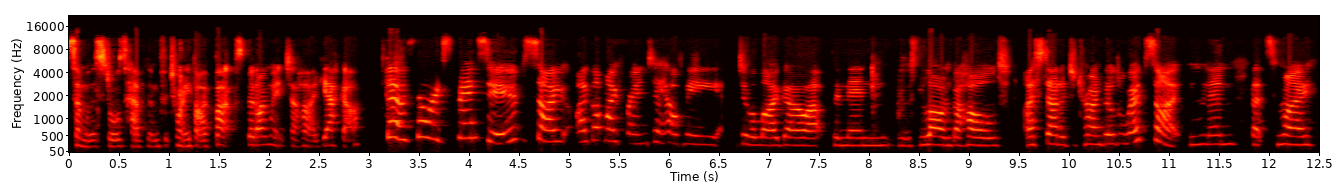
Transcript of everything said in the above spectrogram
some of the stores have them for 25 bucks, but I went to Hard Yakka they were so expensive. So I got my friend to help me do a logo up, and then lo and behold, I started to try and build a website, and then that's my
